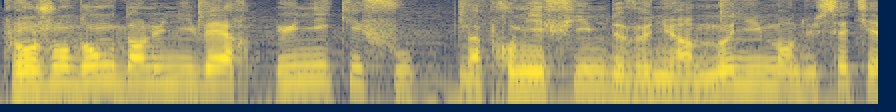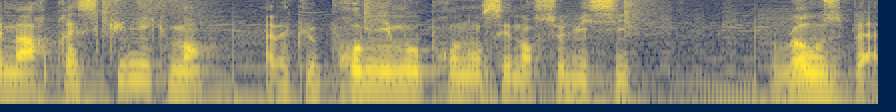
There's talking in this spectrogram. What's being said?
Plongeons donc dans l'univers unique et fou d'un premier film devenu un monument du 7e art presque uniquement avec le premier mot prononcé dans celui-ci, Rosebud.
